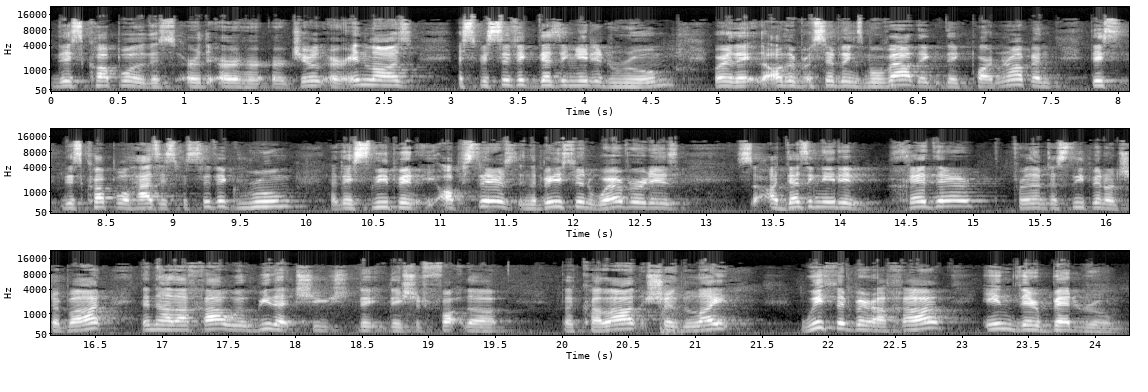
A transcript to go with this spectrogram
this couple this or, the, or her, her, or in-laws a specific designated room where they, the other siblings move out, they, they partner up, and this, this couple has a specific room that they sleep in upstairs, in the basement, wherever it is, so a designated cheder for them to sleep in on Shabbat, then halacha will be that she, they, they should, the, the kalat should light with the beracha in their bedroom.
